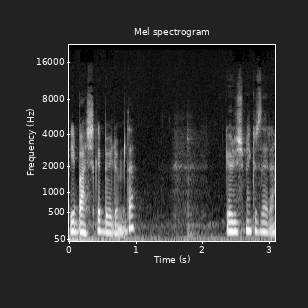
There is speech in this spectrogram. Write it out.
Bir başka bölümde görüşmek üzere.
